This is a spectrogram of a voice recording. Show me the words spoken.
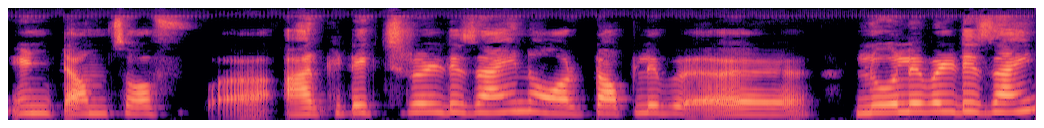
in terms of uh, architectural design or top level, uh, low level design.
